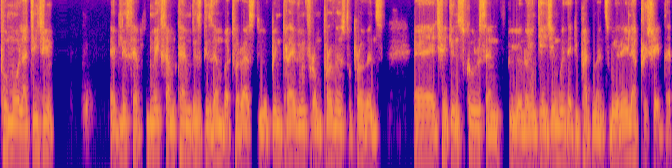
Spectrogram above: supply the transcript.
Pumola DG at least have make some time this December to rest. You've been driving from province to province, uh, checking schools and you know engaging with the departments. We really appreciate that.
